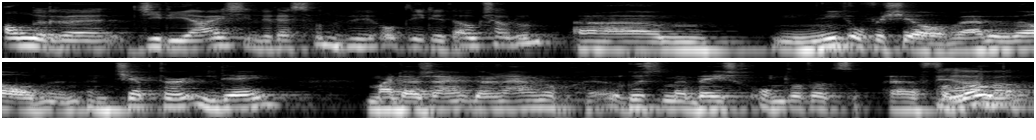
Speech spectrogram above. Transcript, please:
andere GDI's in de rest van de wereld die dit ook zo doen? Ehm, niet officieel. We hebben wel een, een chapter-idee. Maar daar zijn, daar zijn we nog rustig mee bezig, omdat het eh verloopt. Ja, maar,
